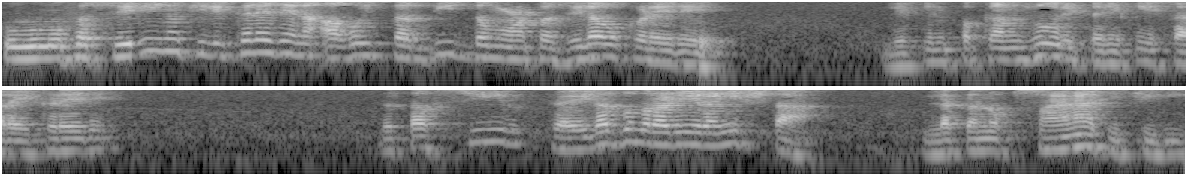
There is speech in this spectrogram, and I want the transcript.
کوم مفسرین چې لیکل دي نه هغه تردید د معتزله او کړي دي لیکن په کمزوري طریقې سره کړي دي د تفسیر فائدہ دومره ډیره نشته لکه نقصانات چې دي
